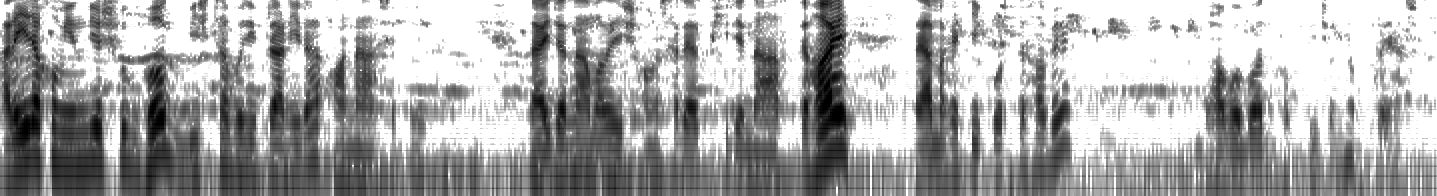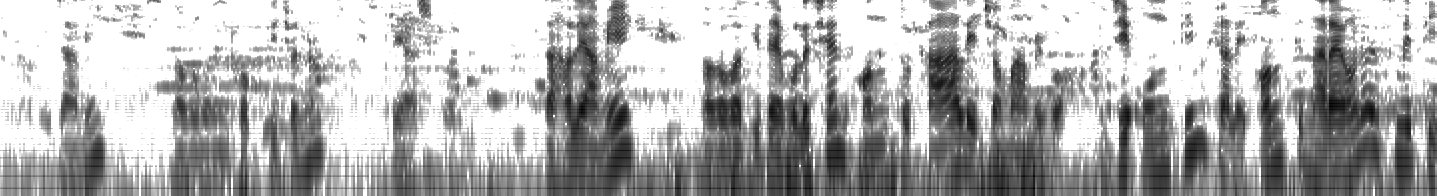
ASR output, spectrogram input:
আর এইরকম ইন্দ্রিয় সুখ ভোগ বিষ্ঠাভোজী প্রাণীরা অনায়াসে পেয়ে তাই জন্য আমাদের এই সংসারে আর ফিরে না আসতে হয়। তাই আমাকে কি করতে হবে? ভগবত ভক্তির জন্য প্রয়াস করতে হবে। যে আমি ভগবানের ভক্তির জন্য প্রয়াস করব। তাহলে আমি ভগবদ্গীতায় বলেছেন, অন্তকালে জমাবেব যে অন্তিমকালে অন্তে, নারায়ণের স্মৃতি,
